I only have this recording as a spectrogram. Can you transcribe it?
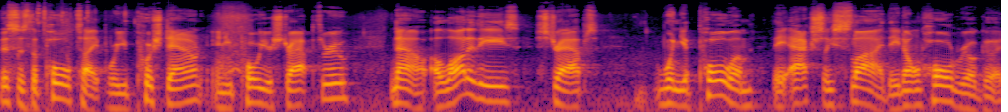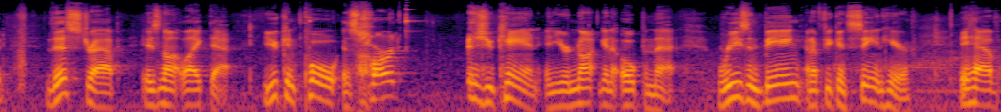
this is the pull type where you push down and you pull your strap through. Now, a lot of these straps, when you pull them, they actually slide. They don't hold real good. This strap is not like that. You can pull as hard as you can and you're not going to open that. Reason being, and if you can see in here, they have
